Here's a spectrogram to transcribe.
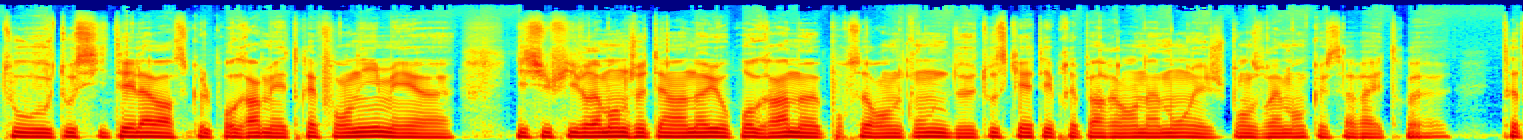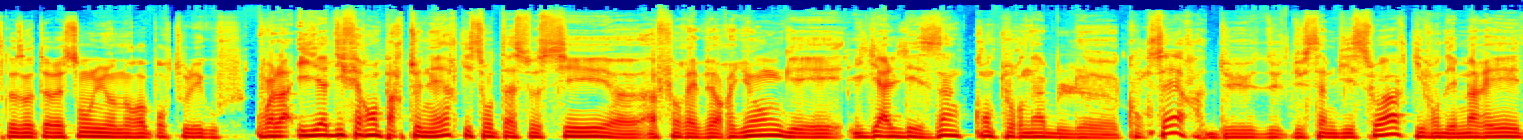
tout, tout, citer là parce que le programme est très fourni, mais il suffit vraiment de jeter un œil au programme pour se rendre compte de tout ce qui a été préparé en amont et je pense vraiment que ça va être très très intéressant, il y en aura pour tous les goûts. Voilà, il y a différents partenaires qui sont associés euh, à Forever Young et il y a les incontournables concerts du, samedi soir qui vont démarrer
